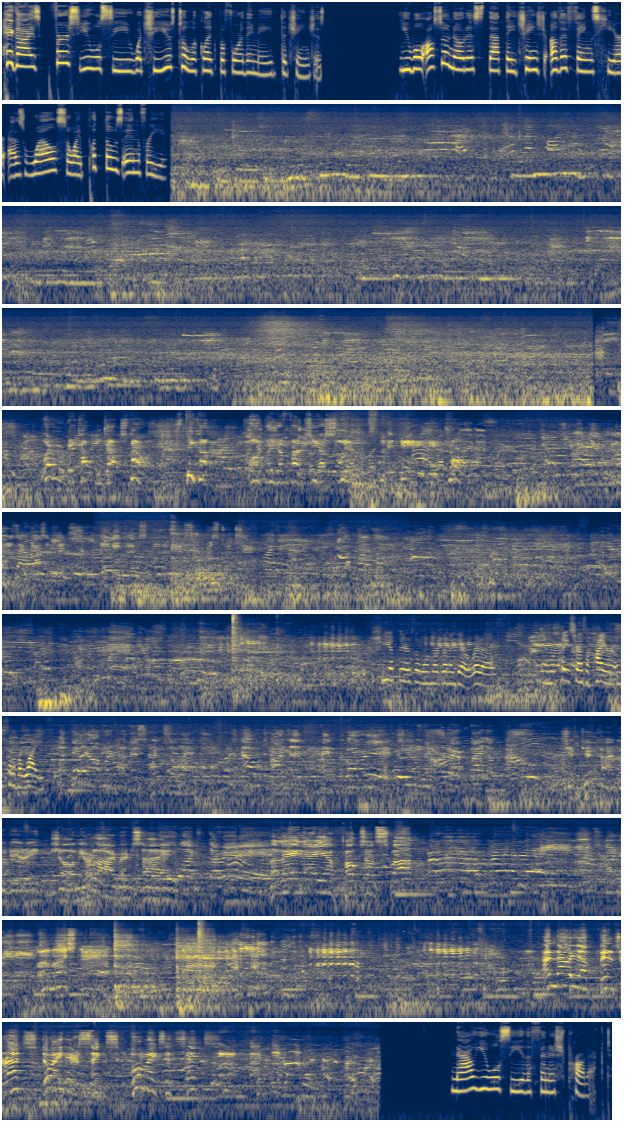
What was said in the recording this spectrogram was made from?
Hey guys, first you will see what she used to look like before they made the changes. You will also notice that they changed other things here as well, so I put those in for you. Sparrow? Speak up! Or do you fancy a swim with Davy Jones? She up there is the one they're gonna get rid of and replace her as a pirate instead of a wife. Swimsuit? Stout-hearted and corn by the pound. Shift your cargo, dearie. Show 'em your larboard side. Watch the ready. Belay there, you forecastle swab. And now, you bilge rats, do I hear six? Who makes it six? Now you will see the finished product.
